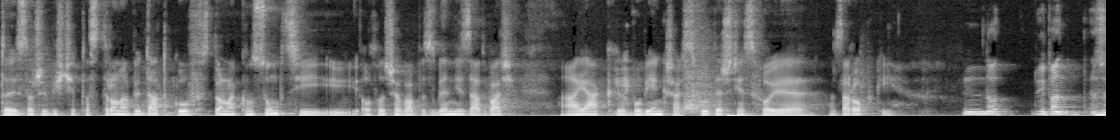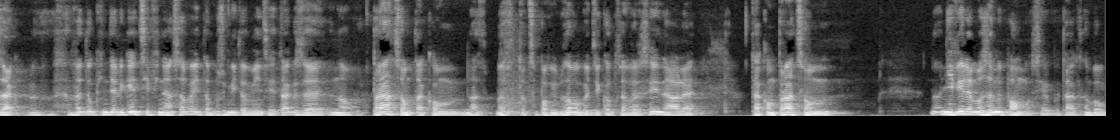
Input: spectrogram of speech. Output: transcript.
To jest oczywiście ta strona wydatków, strona konsumpcji i o to trzeba bezwzględnie zadbać. A jak powiększać skutecznie swoje zarobki? No, wie pan, że tak, według inteligencji finansowej to brzmi to mniej więcej tak, że no, pracą taką, to co powiem znowu będzie kontrowersyjne, ale taką pracą no, niewiele możemy pomóc, jakby, tak? No bo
